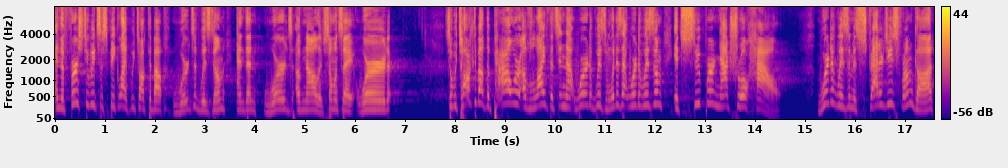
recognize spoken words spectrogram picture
And the first two weeks of Speak Life, we talked about words of wisdom and then words of knowledge. Someone say, Word. So we talked about the power of life that's in that word of wisdom. What is that word of wisdom? It's supernatural how. Word of wisdom is strategies from God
